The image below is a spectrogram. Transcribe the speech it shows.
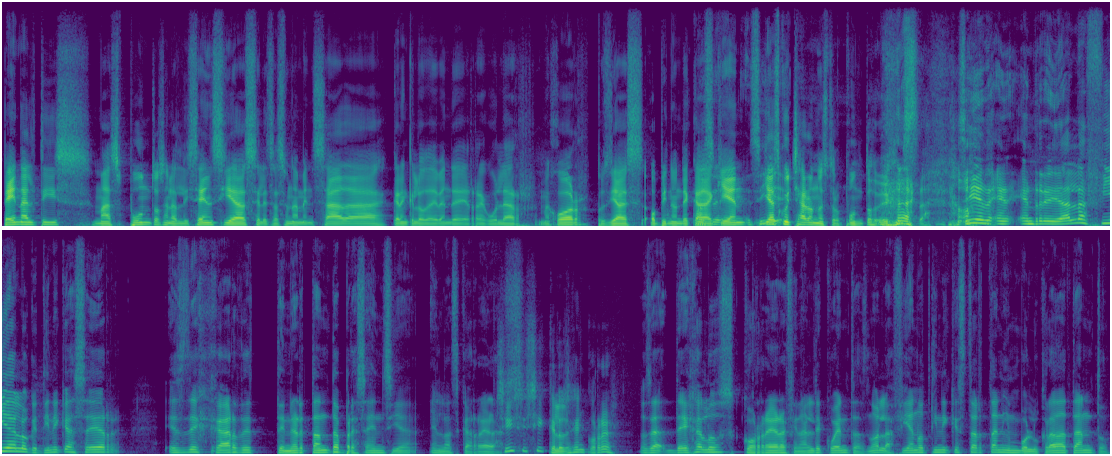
penalties, más puntos en las licencias? ¿Se les hace una mensada? ¿Creen que lo deben de regular mejor? Pues ya es opinión de cada Pues, eh, quien. sí, ya escucharon nuestro punto de vista. ¿no? Sí, en- en realidad la FIA lo que tiene que hacer es dejar de tener tanta presencia en las carreras. sí, sí, sí, que los dejen correr. O sea, déjalos correr a final de cuentas, ¿no? La FIA no tiene que estar tan involucrada tanto.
